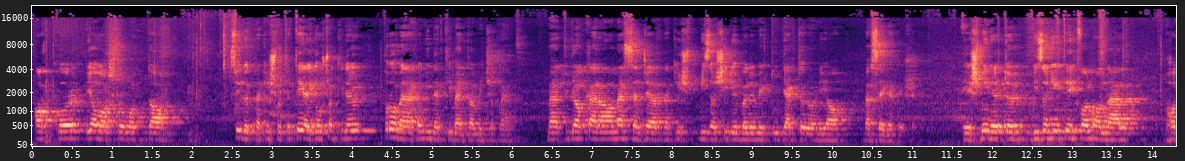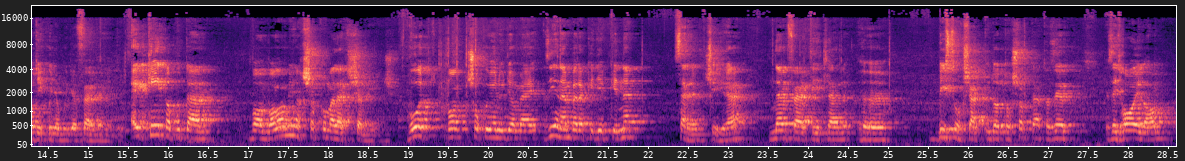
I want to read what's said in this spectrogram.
akkor javaslom ott a szülőknek is, hogyha tényleg gyorsan kiderül, próbálják hogy mindent kiment, amit csak lehet. Mert ugye akár a messengernek is bizonyos időn belül még tudják törölni a beszélgetést. És minél több bizonyíték van, annál hatékonyabb ugye a felderítés. Egy-két nap után van valami, és akkor már lehet semmi nincs. Volt, van sok olyan ügy, amely az ilyen emberek egyébként nem szerencsére nem feltétlen ö, biztonságtudatosak, tehát azért ez egy hajlam,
